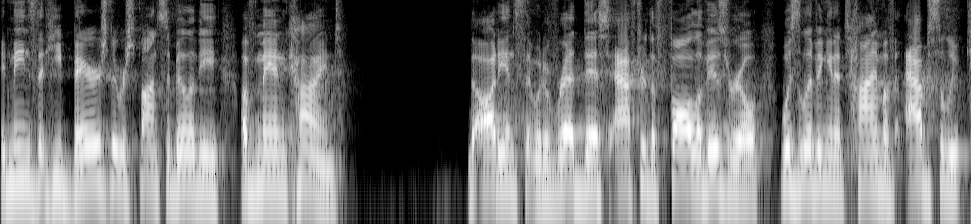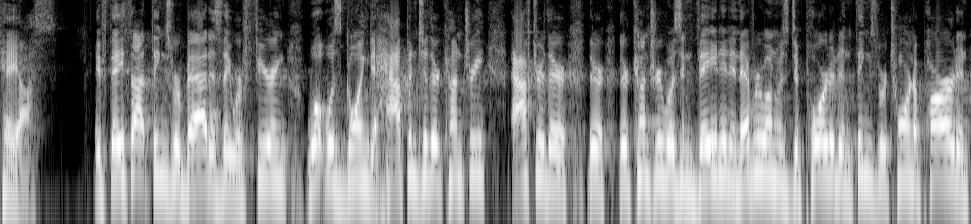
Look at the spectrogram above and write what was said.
It means that he bears the responsibility of mankind. The audience that would have read this after the fall of Israel was living in a time of absolute chaos. If they thought things were bad as they were fearing what was going to happen to their country after their, their, their country was invaded and everyone was deported and things were torn apart and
